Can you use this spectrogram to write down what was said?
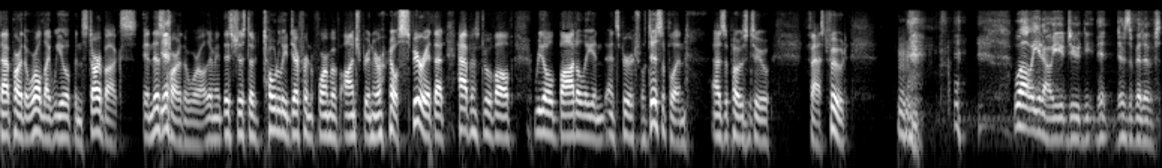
that part of the world like we open starbucks in this Yeah. part of the world. I mean it's just a totally different form of entrepreneurial spirit that happens to involve real bodily and, and spiritual discipline as opposed to fast food Well, you know, you do. Need, there's a bit of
